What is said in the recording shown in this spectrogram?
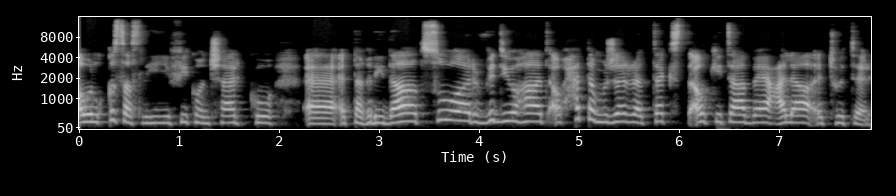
أو القصص اللي هي فيكم تشاركوا آه، التغريدات صور فيديوهات أو حتى مجرد text أو كتابة على تويتر.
